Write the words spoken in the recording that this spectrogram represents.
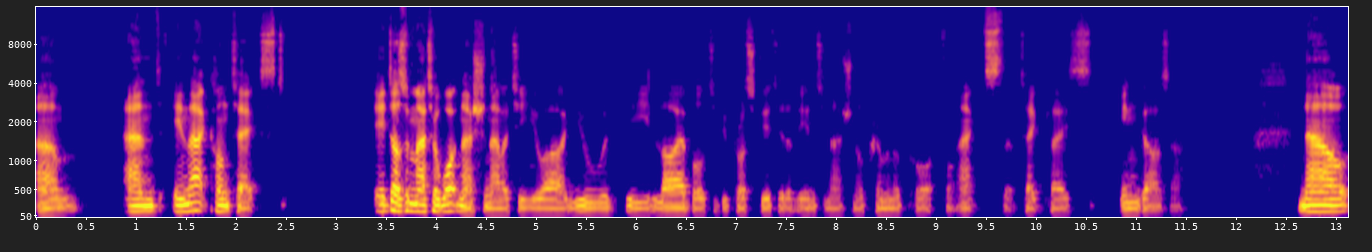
Um, and in that context, it doesn't matter what nationality you are, you would be liable to be prosecuted at the International Criminal Court for acts that take place in Gaza. Now,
